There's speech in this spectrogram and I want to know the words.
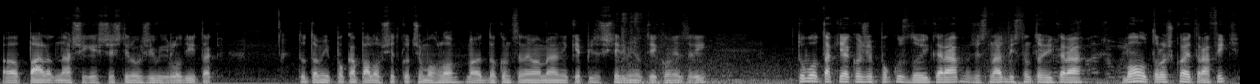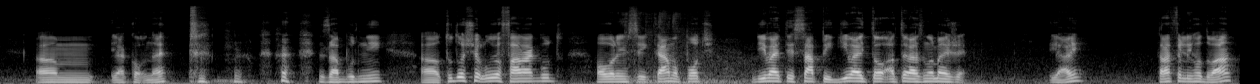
pár našich ešte štyroch živých lodí, tak tuto mi pokapalo všetko, čo mohlo. Dokonca nemáme ani keby 4 minúty je koniec hry tu bol taký akože pokus do Ikara, že snáď by som toho Ikara mohol trošku aj trafiť. Um, ako ne. Zabudni. Uh, tu došiel Ujo Faragut, hovorím si, kámo poď, dívaj tie sapy, dívaj to a teraz normálne, že jaj, trafili ho dva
